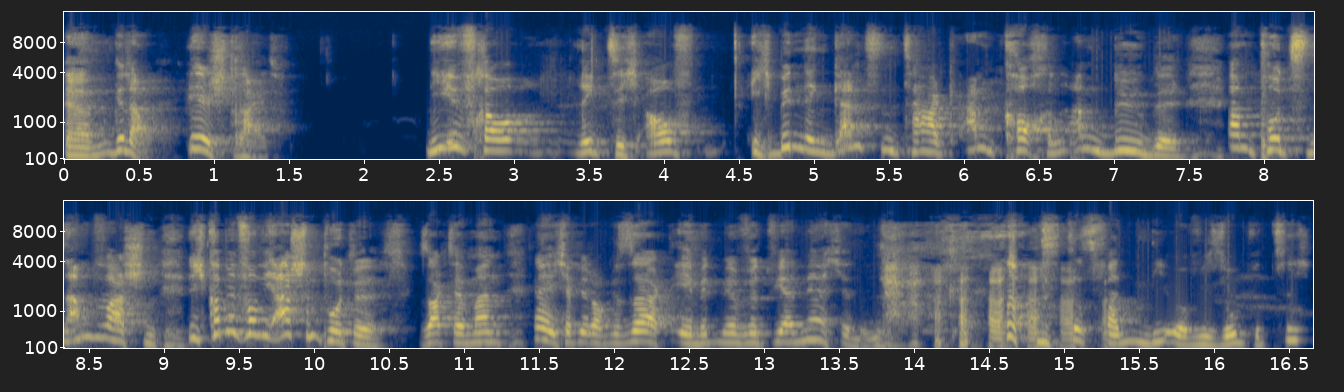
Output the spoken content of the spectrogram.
Ähm, genau, Ehestreit. Die Ehefrau regt sich auf. Ich bin den ganzen Tag am Kochen, am Bügeln, am Putzen, am Waschen. Ich komme mir vor wie Aschenputtel. Sagt der Mann, hey, ich habe dir doch gesagt, Ehe mit mir wird wie ein Märchen. Das fanden die irgendwie so witzig.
